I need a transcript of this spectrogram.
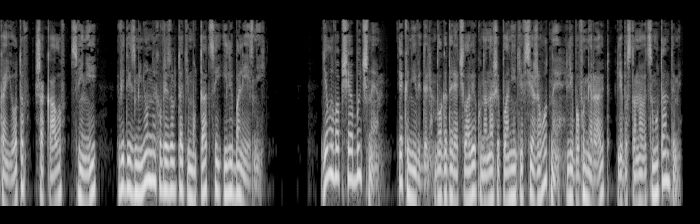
койотов, шакалов, свиней, видоизмененных в результате мутаций или болезней. Дело вообще обычное. Эко-невидаль. Благодаря человеку на нашей планете все животные либо вымирают, либо становятся мутантами.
